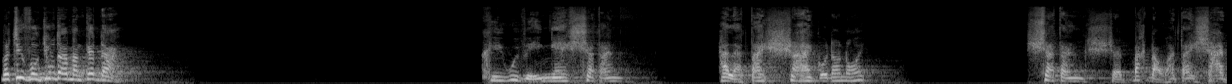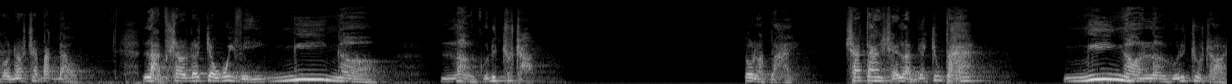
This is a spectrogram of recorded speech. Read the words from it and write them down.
Nó thuyết phục chúng ta bằng cách nào? Khi quý vị nghe Satan Hay là tay sai của nó nói Satan sẽ bắt đầu Hay tay sai của nó sẽ bắt đầu làm sao đó cho quý vị nghi ngờ lời của Đức Chúa Trời. Tôi lặp lại, Satan sẽ làm cho chúng ta nghi ngờ lời của Đức Chúa Trời.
